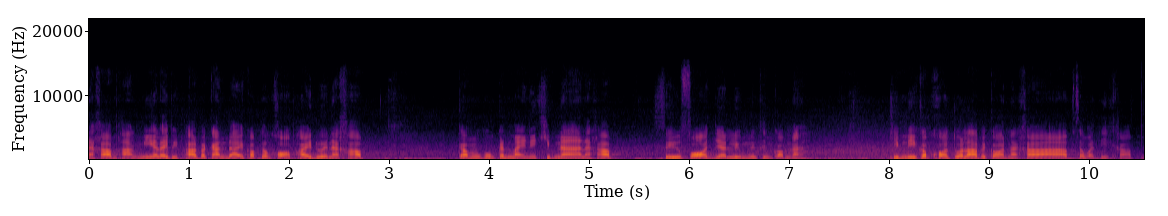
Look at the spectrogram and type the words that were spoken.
นะครับหากมีอะไรผิดพลาดประการใดก็ต้องขออภัยด้วยนะครับ กลับมาพบกันใหม่ในคลิปหน้านะครับ ซื้อฟอร์ดอย่าลืมนึกถึงกอบนะ คลิปนี้ก็ขอตัวลาไปก่อนนะครับ สวัสดีครับ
